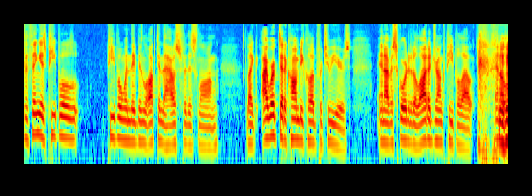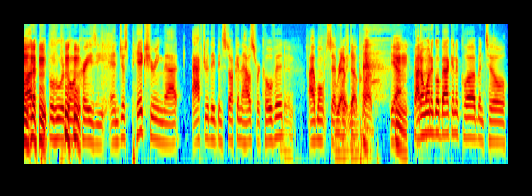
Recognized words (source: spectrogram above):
the thing is people people when they've been locked in the house for this long, like I worked at a comedy club for 2 years and I've escorted a lot of drunk people out and a lot of people who were going crazy and just picturing that after they've been stuck in the house for COVID, I won't set foot in the up. club. Yeah. Hmm. I don't want to go back in a club until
